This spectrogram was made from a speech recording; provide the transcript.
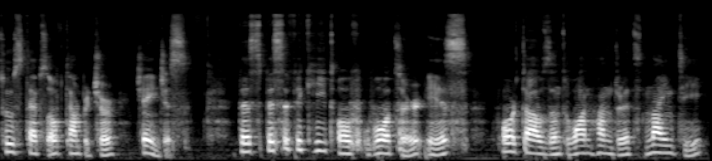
two steps of temperature changes. The specific heat of water is 4190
